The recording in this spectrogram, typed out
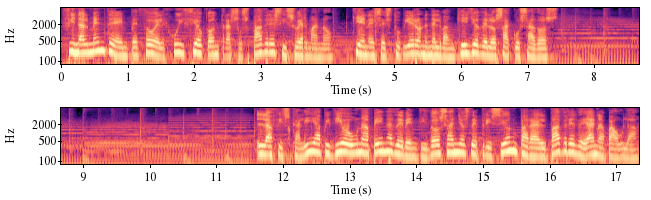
finalmente empezó el juicio contra sus padres y su hermano, quienes estuvieron en el banquillo de los acusados. La Fiscalía pidió una pena de 22 años de prisión para el padre de Ana Paula,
